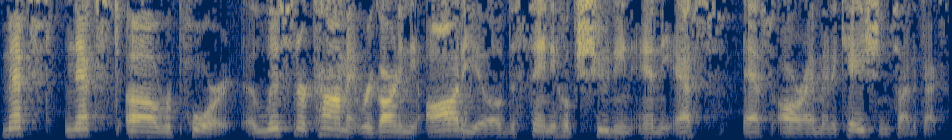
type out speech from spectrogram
Next, next uh, report, listener comment regarding the audio of the Sandy Hook shooting and the SSRI medication side effects.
